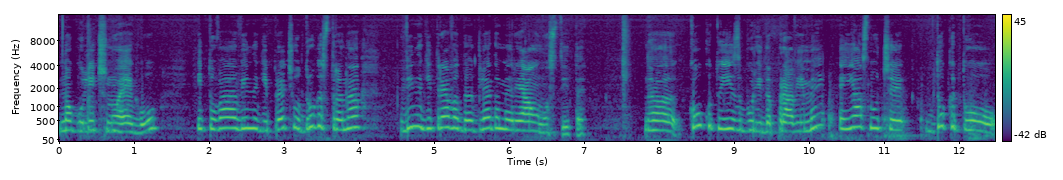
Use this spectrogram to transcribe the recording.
много лично его и това винаги пречи. От друга страна, винаги трябва да гледаме реалностите. Колкото избори да правиме, е ясно, че докато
